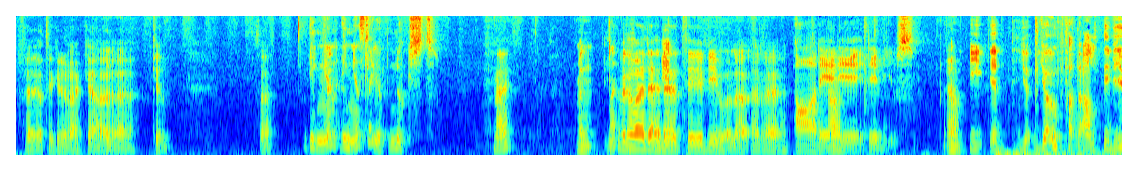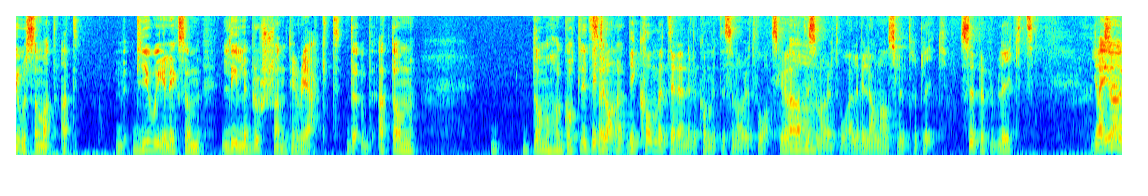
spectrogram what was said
För jag tycker det verkar Mm. eh, kul. Så, Ingen, ingen slänger upp Nuxt. nej. Men Nej. Vill vad är det? Det är till View eller? eller? Ja, det är, Ja. Det, är- det är views. Ja. i, jag, jag uppfattar alltid Vue som att, att Vue är liksom lillebrorsan till React. Att de... De har gått lite Vet så här-? Vi kommer till den när vi kommer till scenario 2. Ska vi hoppa Ja. till scenario 2 eller vill någon ha en slutreplik? Superpublikt. Jag Nej, säger jag-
